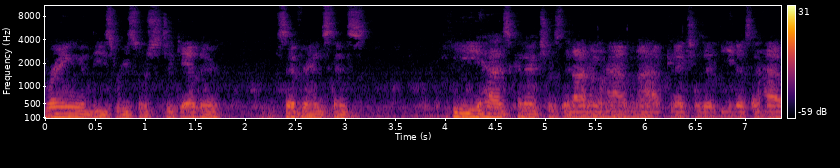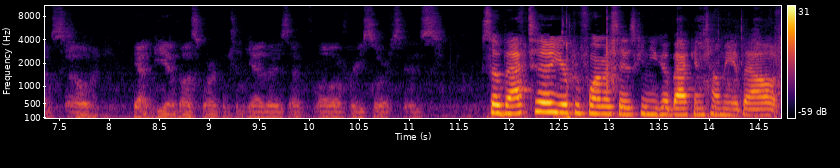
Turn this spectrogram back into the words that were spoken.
bring these resources together. So for instance, he has connections that I don't have, and I have connections that he doesn't have. So the idea of us working together is a flow of resources. so back to your performances. Can you go back and tell me about?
